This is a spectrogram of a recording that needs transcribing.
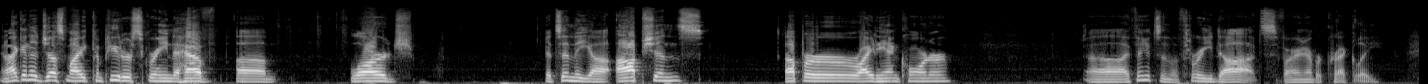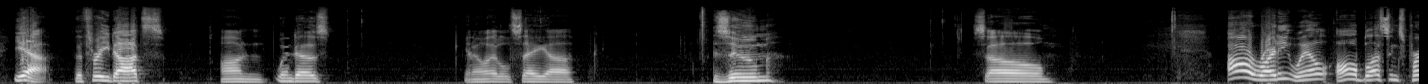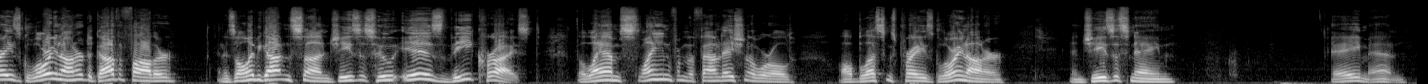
And I can adjust my computer screen to have um, large. It's in the uh, options upper right hand corner. Uh, I think it's in the three dots, if I remember correctly. Yeah, the three dots on Windows. You know, it'll say uh, Zoom. So, alrighty, well, all blessings, praise, glory, and honor to God the Father and His only begotten Son, Jesus, who is the Christ, the Lamb slain from the foundation of the world. All blessings, praise, glory, and honor. In Jesus' name, amen.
